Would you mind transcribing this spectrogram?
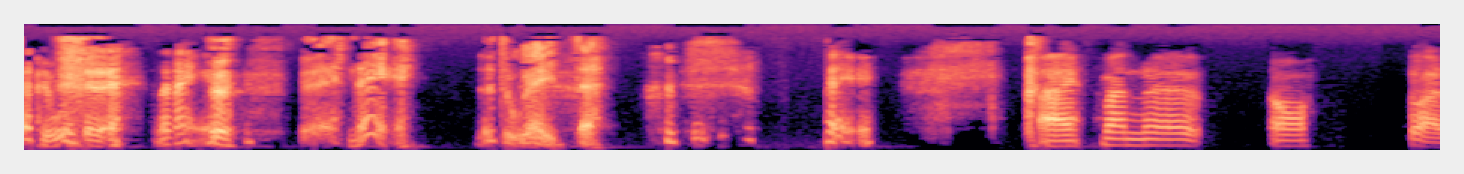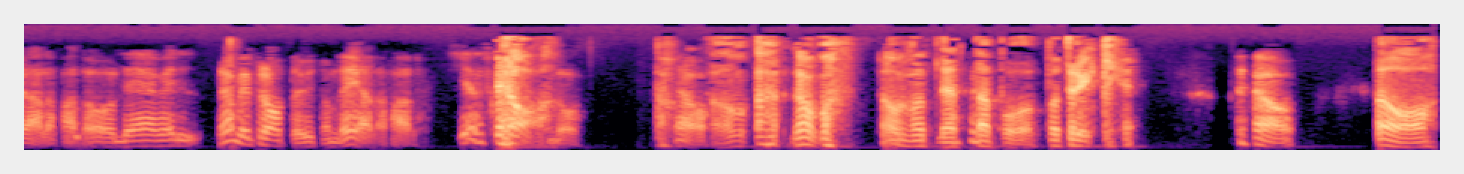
Jag tror inte det. Nej. Eh, Nej, det tror jag inte. Nej. Nej, men eh, ja. Så är det i alla fall. Och det är väl, nu har vi pratat ut om det i alla fall. Känns skönt Ja. ändå. Ja. Ja, har- då har vi fått lätta på, på trycket. Ja. Ja.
